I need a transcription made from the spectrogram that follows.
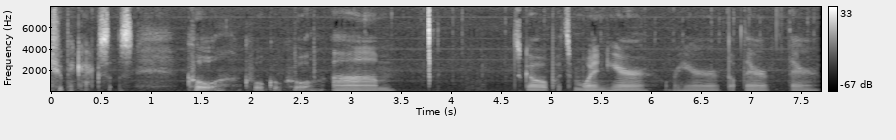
two pickaxes. Cool, cool, cool, cool. Um, let's go put some wood in here, over here, up there, there.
